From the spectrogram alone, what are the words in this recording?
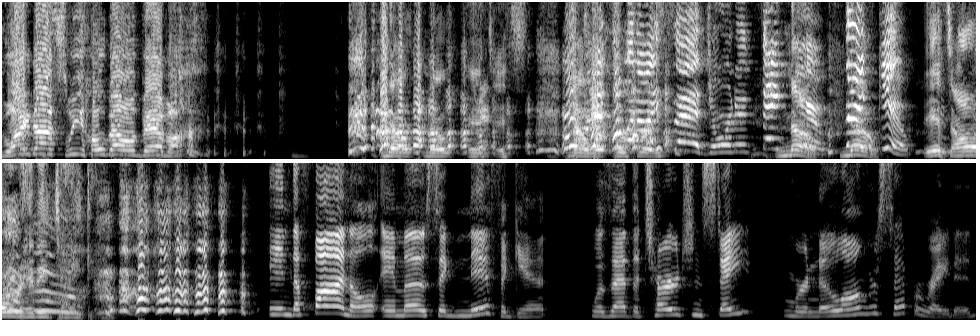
Why not Sweet Home Alabama? No, no, it's it's no. We're, we're free. said, Jordan. Thank No, you. no. Thank you. It's already taken. In the final and most significant was that the church and state were no longer separated.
